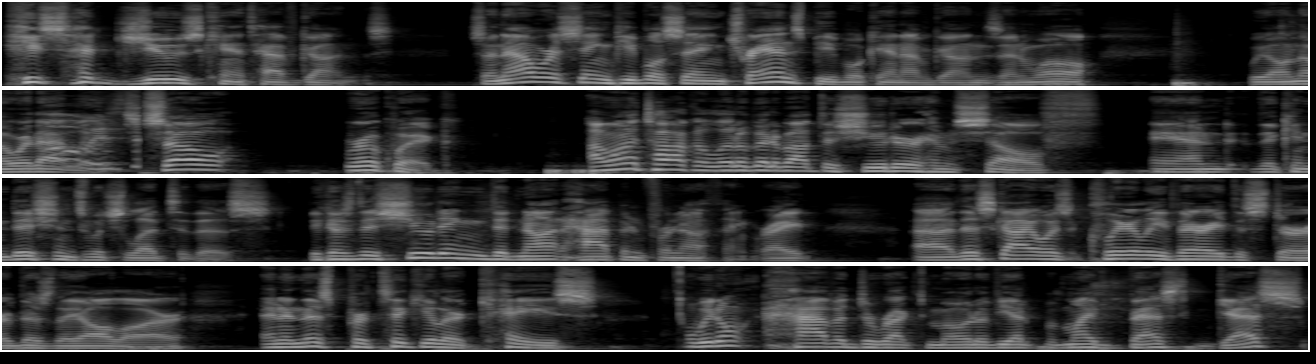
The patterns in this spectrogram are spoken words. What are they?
He said Jews can't have guns. So now we're seeing people saying trans people can't have guns, and well, we all know where that oh, leads. So, real quick, I want to talk a little bit about the shooter himself and the conditions which led to this, because this shooting did not happen for nothing, right? Uh, this guy was clearly very disturbed, as they all are, and in this particular case, we don't have a direct motive yet, but my best guess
